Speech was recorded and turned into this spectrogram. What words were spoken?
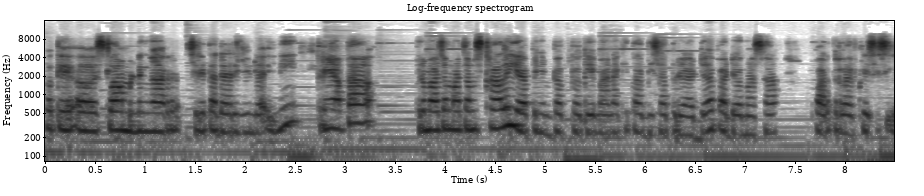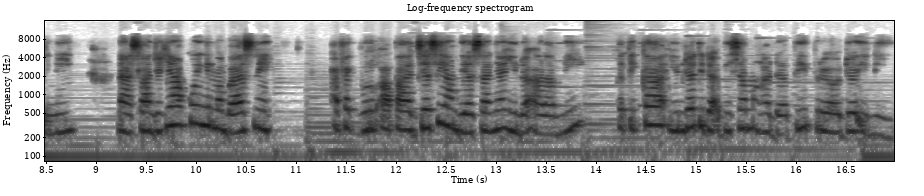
Oke, okay, uh, setelah mendengar cerita dari Yunda ini, ternyata bermacam-macam sekali ya penyebab bagaimana kita bisa berada pada masa quarter life crisis ini. Nah, selanjutnya aku ingin membahas nih, efek buruk apa aja sih yang biasanya Yunda alami ketika Yunda tidak bisa menghadapi periode ini?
